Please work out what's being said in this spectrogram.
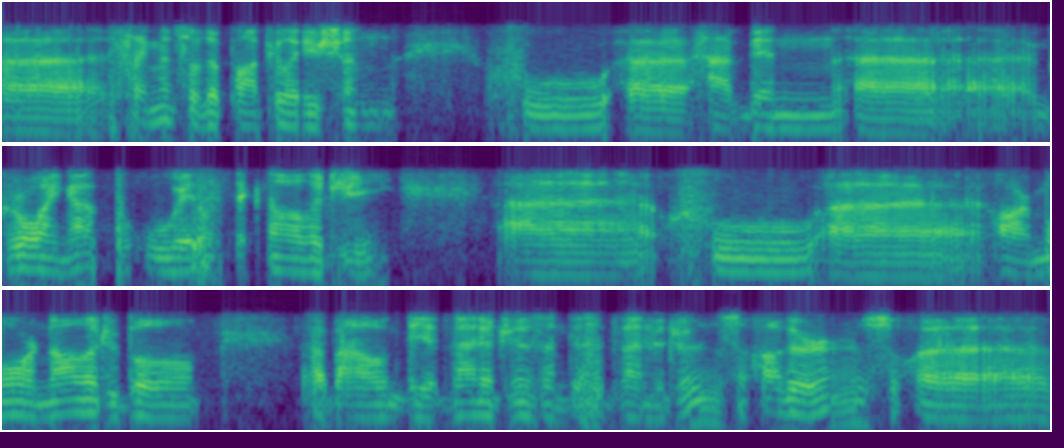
uh, segments of the population who uh, have been growing up with technology, who are more knowledgeable about the advantages and disadvantages. Others, uh,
